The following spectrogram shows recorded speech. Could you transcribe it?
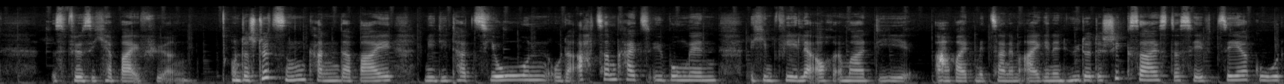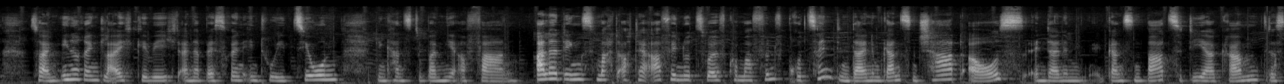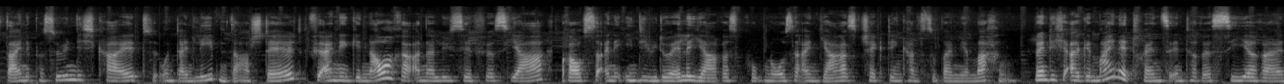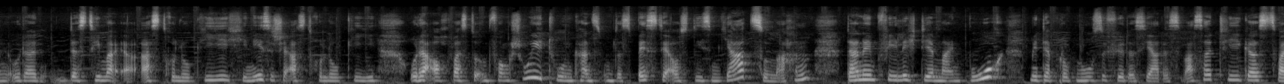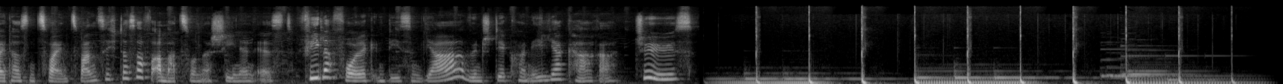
für sich herbeiführen. Unterstützen kann dabei Meditation oder Achtsamkeitsübungen. Ich empfehle auch immer die Arbeit mit seinem eigenen Hüter des Schicksals, das hilft sehr gut zu einem inneren Gleichgewicht, einer besseren Intuition. Den kannst du bei mir erfahren. Allerdings macht auch der Affe nur 12,5 Prozent in deinem ganzen Chart aus, in deinem ganzen Barze-Diagramm, das deine Persönlichkeit und dein Leben darstellt. Für eine genauere Analyse fürs Jahr brauchst du eine individuelle Jahresprognose, einen Jahrescheck, den kannst du bei mir machen. Wenn dich allgemeine Trends interessieren oder das Thema Astrologie, chinesische Astrologie oder auch was du im Feng Shui tun kannst, um das Beste aus diesem Jahr zu machen, dann empfehle ich dir mein Buch mit der Prognose für das Jahr des Wassertigers 2022, das auf Amazon erschienen ist. Viel Erfolg in diesem Jahr wünscht dir Cornelia Cara. Tschüss!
